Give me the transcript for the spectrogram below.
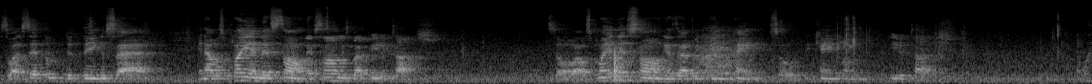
So I set the, the thing aside, and I was playing that song. That song is by Peter Tosh. So I was playing this song as I began painting. So it came from Peter Tosh. Wow.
